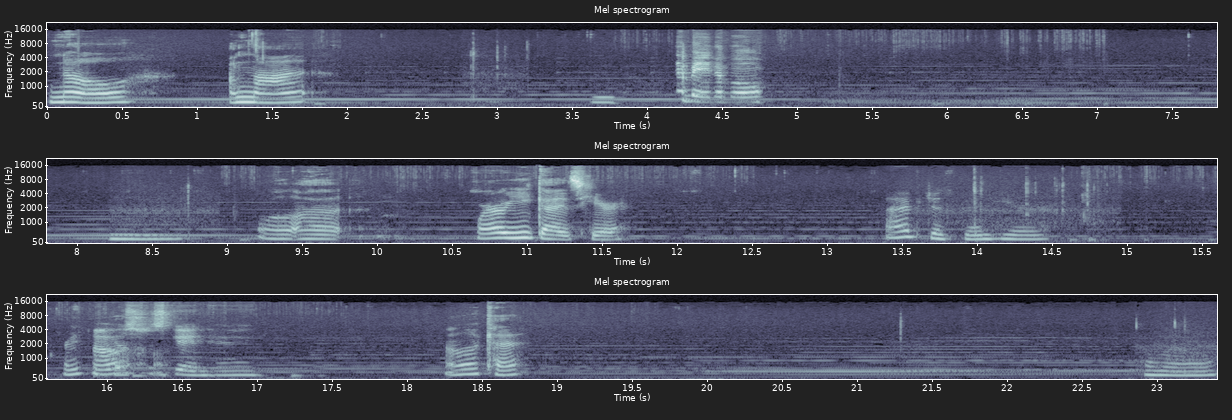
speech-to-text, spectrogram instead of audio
No, I'm not. Debatable. Hmm. Well, uh, why are you guys here? I've just been here. Where did you I go? was just getting hay. Oh, okay. Hello.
